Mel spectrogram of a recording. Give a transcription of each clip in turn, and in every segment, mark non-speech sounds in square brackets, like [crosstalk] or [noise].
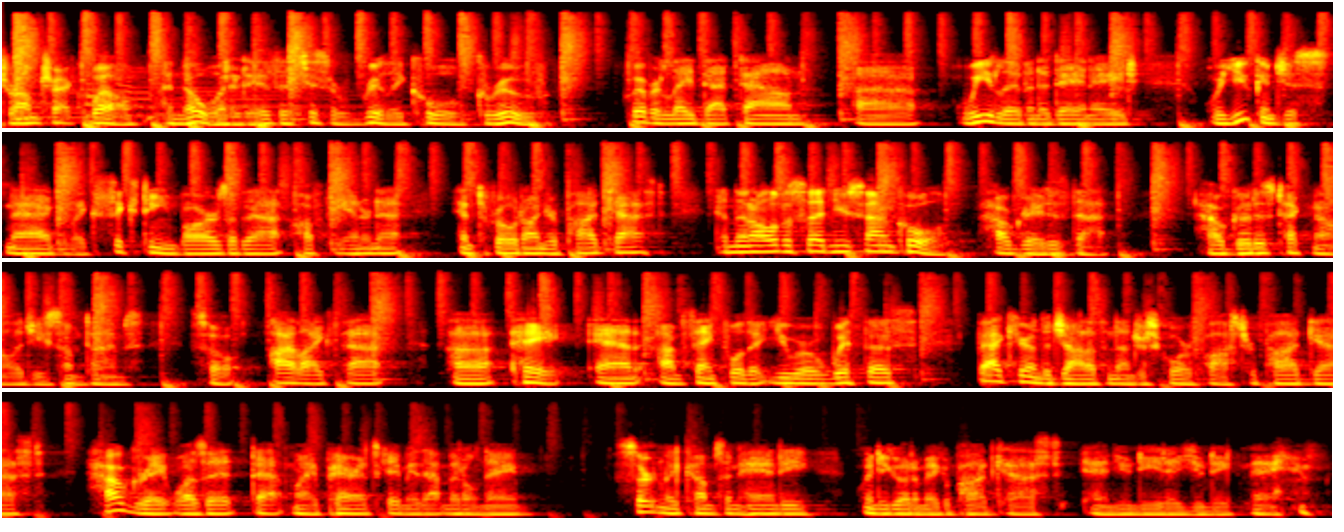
drum track. Well, I know what it is. It's just a really cool groove. Whoever laid that down, uh, we live in a day and age where you can just snag like 16 bars of that off the internet and throw it on your podcast. And then all of a sudden you sound cool. How great is that? How good is technology sometimes? So I like that. Uh, hey, and I'm thankful that you were with us back here on the Jonathan underscore Foster podcast. How great was it that my parents gave me that middle name? Certainly comes in handy when you go to make a podcast and you need a unique name. [laughs]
